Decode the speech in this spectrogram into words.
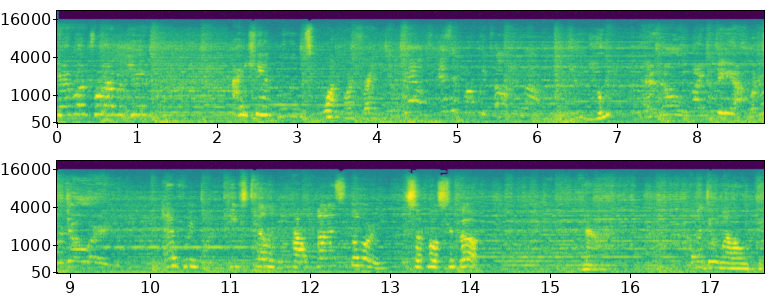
You can't run forever, kid! I can't lose one more friend. Tails isn't what we talked about! You have no idea what you're doing! Everyone keeps telling me how my story is supposed to go. Now, I'm gonna do my own thing.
